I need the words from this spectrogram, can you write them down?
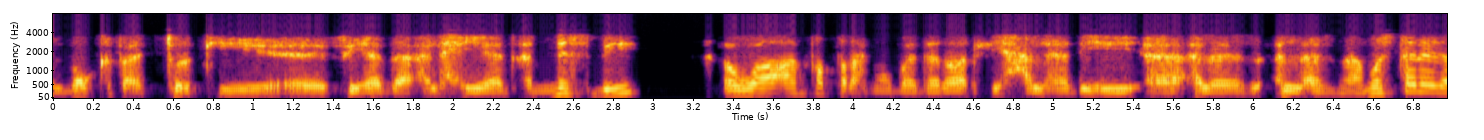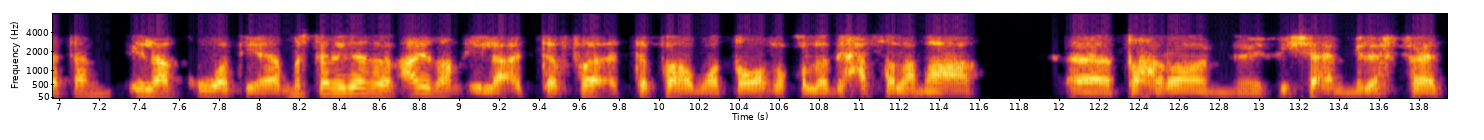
الموقف التركي في هذا الحياد النسبي وأن تطرح مبادرات لحل هذه الأزمة مستندة إلى قوتها مستندة أيضا إلى التفاهم والتوافق الذي حصل مع آه، طهران في شأن ملفات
